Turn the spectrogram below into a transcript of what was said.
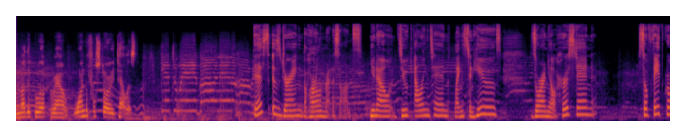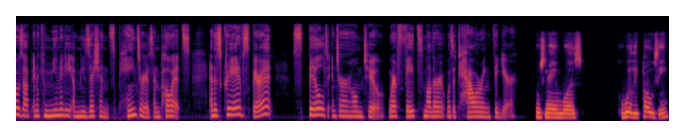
mother grew up around wonderful storytellers. This is during the Harlem Renaissance. You know, Duke Ellington, Langston Hughes, Zora Neale Hurston. So Faith grows up in a community of musicians, painters, and poets. And this creative spirit spilled into her home too, where Faith's mother was a towering figure. Whose name was Willie Posey,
